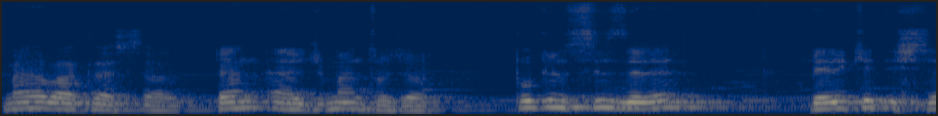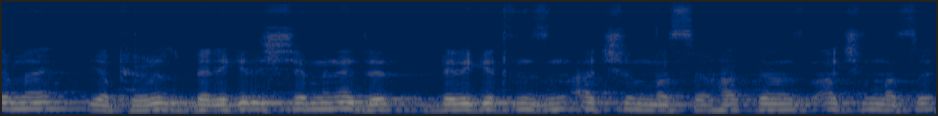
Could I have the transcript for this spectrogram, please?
Merhaba arkadaşlar, ben Ercüment Hoca. Bugün sizlere bereket işlemi yapıyoruz. Bereket işlemi nedir? Bereketinizin açılması, haklarınızın açılması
